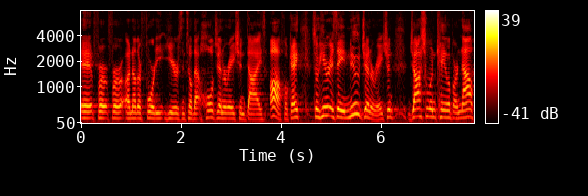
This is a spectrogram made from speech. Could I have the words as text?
eh, for, for another 40 years until that whole generation dies off, okay? So here is a new generation. Joshua and Caleb are now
